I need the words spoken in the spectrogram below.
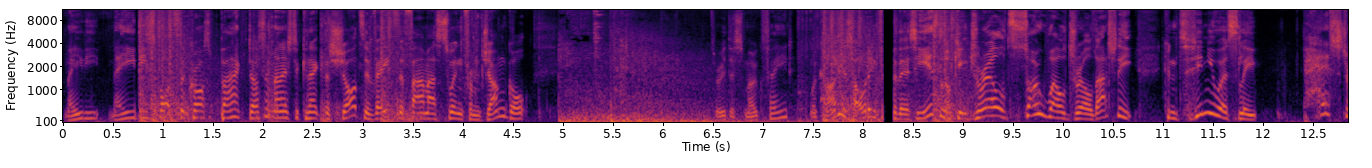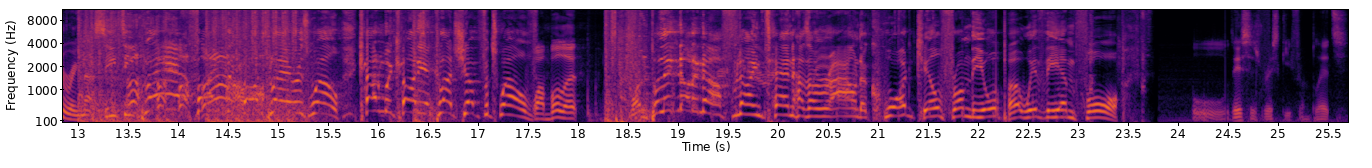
maybe, maybe spots the cross back. Doesn't manage to connect the shots. Evades the FAMAS swing from jungle. Through the smoke fade. Wicadia's holding for this. He is looking drilled. So well drilled. Actually, continuously pestering that CT player. Finds the quad player as well. Can Wicadia clutch up for 12? One bullet. One bullet, not enough. 910 has a round, a quad kill from the Orpa with the M4. Ooh, this is risky from Blitz.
